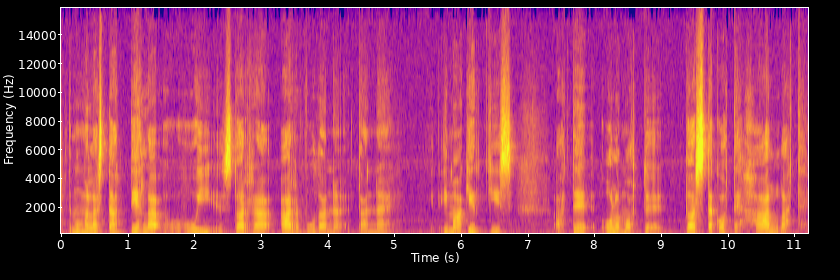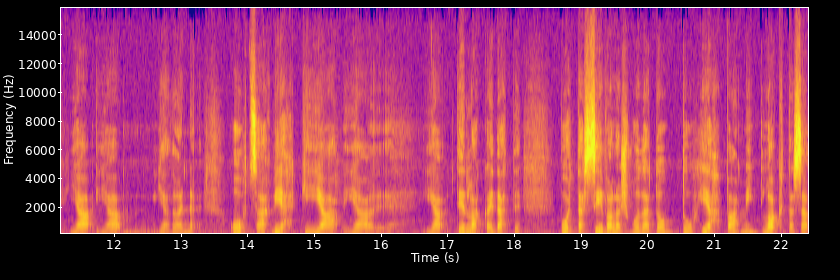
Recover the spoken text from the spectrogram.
Että mun mielestä tiellä hui storra arvuudan tänne ima kirjis, että olmot tuosta kohte hallat ja, ja, ja toin ohtsa viehki ja, ja, ja ten lakkai tähte puhta sivalasvuoda tobtu hiahpa mi laktasa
